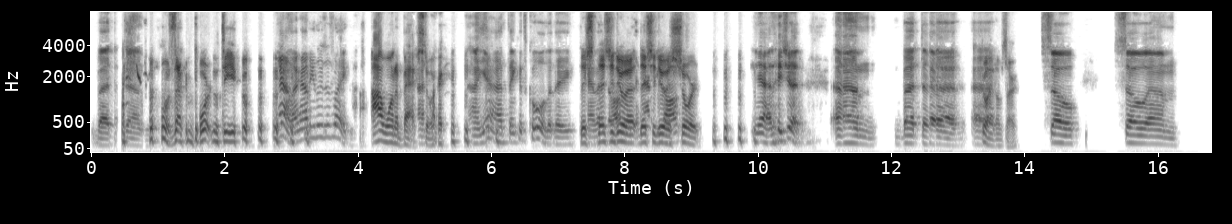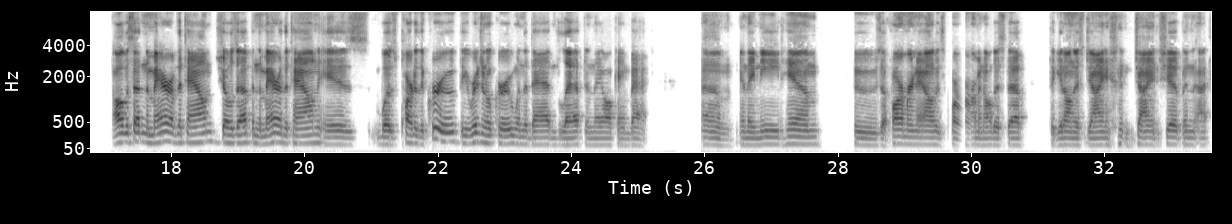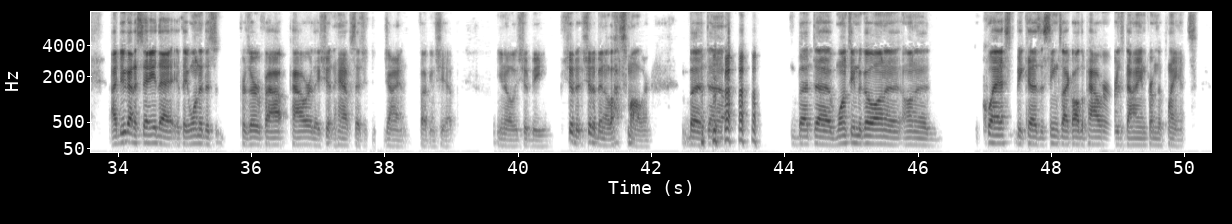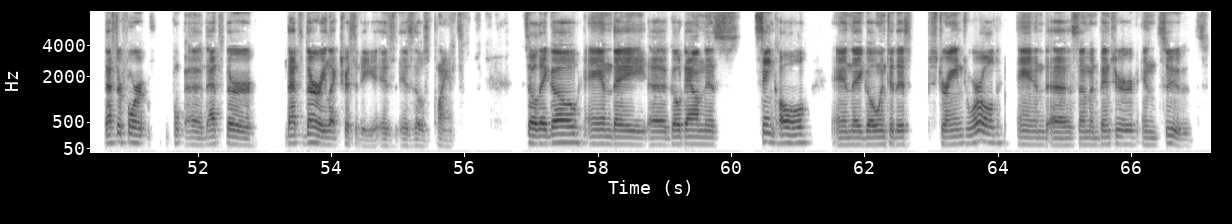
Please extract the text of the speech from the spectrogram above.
but um, Was that important to you? yeah like how did he lose his leg I want a backstory. uh, yeah i think it's cool that they They, should they should do a they should do a short. yeah they should um but uh, uh Go ahead. I'm sorry. so so um all of a sudden the mayor of the town shows up and the mayor of the town is was part of the crew the original crew when the dad left and they all came back. Um and they need him who's a farmer now who's farming all this stuff to get on this giant giant ship. And i i do got to say that if they wanted to preserve pow- power they shouldn't have such a giant fucking ship. You know, it should be should have should have been a lot smaller, but uh, but uh, wants him to go on a on a quest because it seems like all the power is dying from the plants. That's their for uh, that's their that's their electricity is is those plants. So they go and they uh, go down this sinkhole and they go into this strange world and uh, some adventure ensues.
